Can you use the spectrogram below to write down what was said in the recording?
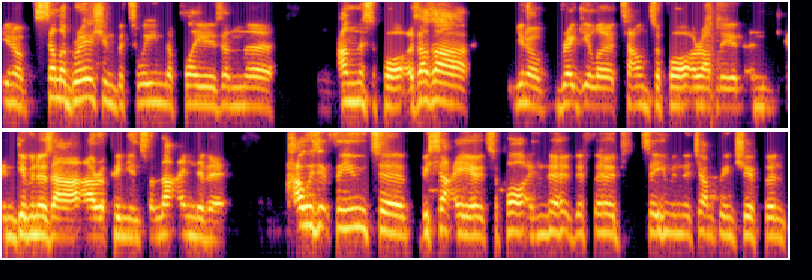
you know celebration between the players and the and the supporters. As our you know regular town supporter, Andy, and, and, and giving us our, our opinions from that end of it how is it for you to be sat here supporting the, the third team in the championship and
